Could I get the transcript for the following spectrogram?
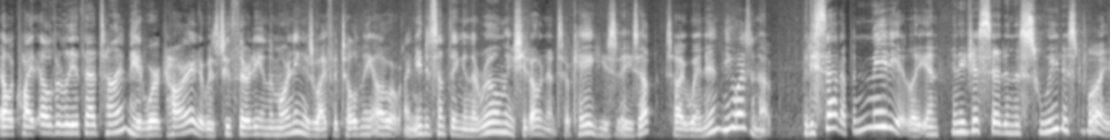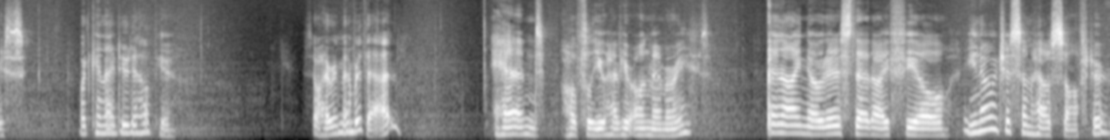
quite elderly at that time. He had worked hard. It was 2.30 in the morning. His wife had told me, oh, I needed something in the room. And she'd, oh, no, it's okay. He's, he's up. So I went in. He wasn't up. But he sat up immediately and, and he just said in the sweetest voice, What can I do to help you? So I remember that. And hopefully you have your own memories. And I notice that I feel, you know, just somehow softer,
